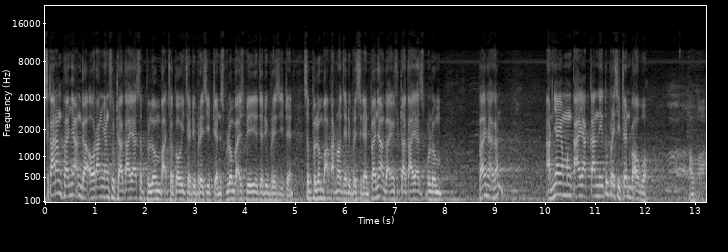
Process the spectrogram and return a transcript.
sekarang banyak enggak orang yang sudah kaya sebelum Pak Jokowi jadi presiden, sebelum Pak SBY jadi presiden, sebelum Pak Karno jadi presiden. Banyak enggak yang sudah kaya sebelum banyak kan? Artinya yang mengkayakan itu presiden Pak Allah. Allah.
